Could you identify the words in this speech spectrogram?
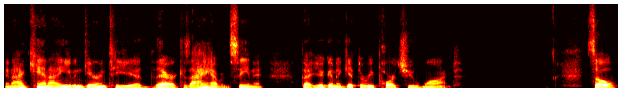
And I cannot even guarantee you there because I haven't seen it that you're going to get the reports you want. So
